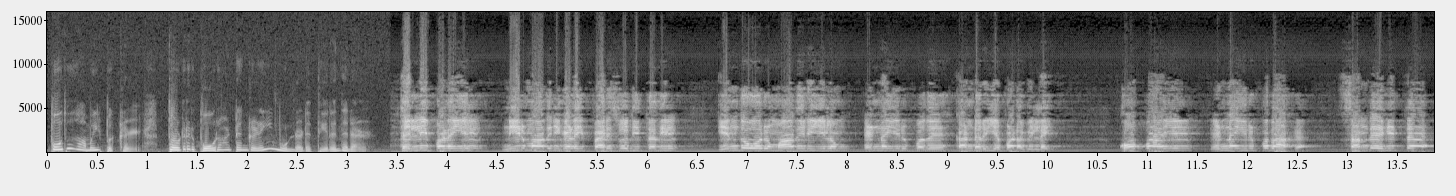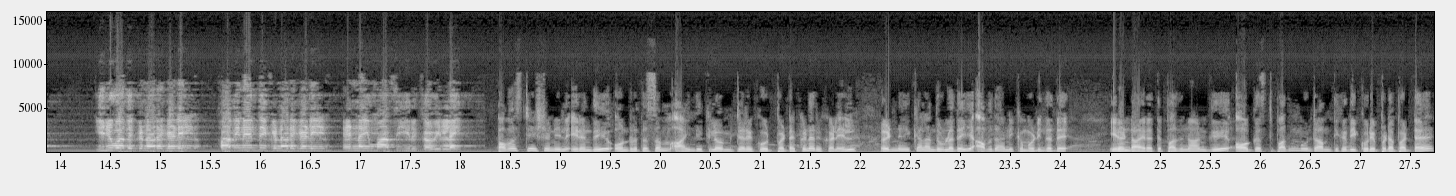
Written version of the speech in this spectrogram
பொது அமைப்புகள் தொடர் போராட்டங்களை முன்னெடுத்திருந்தனர். நீர் மாதிரிகளை பரிசோதித்ததில் எந்த ஒரு மாதிரியிலும் எண்ணெய் இருப்பது கண்டறியப்படவில்லை. கோப்பாயில் எண்ணெய் இருப்பதாக சந்தேகித்த இருபது கிணறுகளில் பதினைந்து கிணறுகளில் எண்ணெய் மாசு இருக்கவில்லை. பவர் ஸ்டேஷனில் இருந்து ஒன்று தசம் ஐந்து கிலோமீட்டருக்கு உட்பட்ட கிணறுகளில் எண்ணெய் கலந்துள்ளதை அவதானிக்க முடிந்தது. இரண்டாயிரத்து பதினான்கு ஆகஸ்ட் பதிமூன்றாம் தேதி குறிப்பிடப்பட்ட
